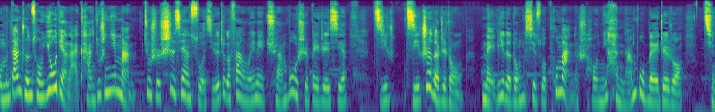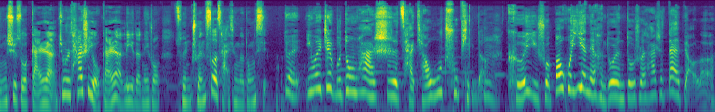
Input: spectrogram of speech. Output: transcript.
我们单纯从优点来看，就是你满就是视线所及的这个范围内，全部是被这些极极致的这种美丽的东西所铺满的时候，你很难不被这种情绪所感染。就是它是有感染力的那种纯纯色彩性的东西。对，因为这部动画是彩条屋出品的，可以说，包括业内很多人都说它是代表了。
